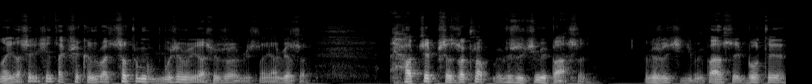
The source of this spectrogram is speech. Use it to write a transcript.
No i zaczęli się tak przekonywać, co tu możemy Jasiu zrobić. No ja wiesz, chodźcie przez okno, wyrzucimy pasy. Wyrzuciliśmy pasy, buty.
